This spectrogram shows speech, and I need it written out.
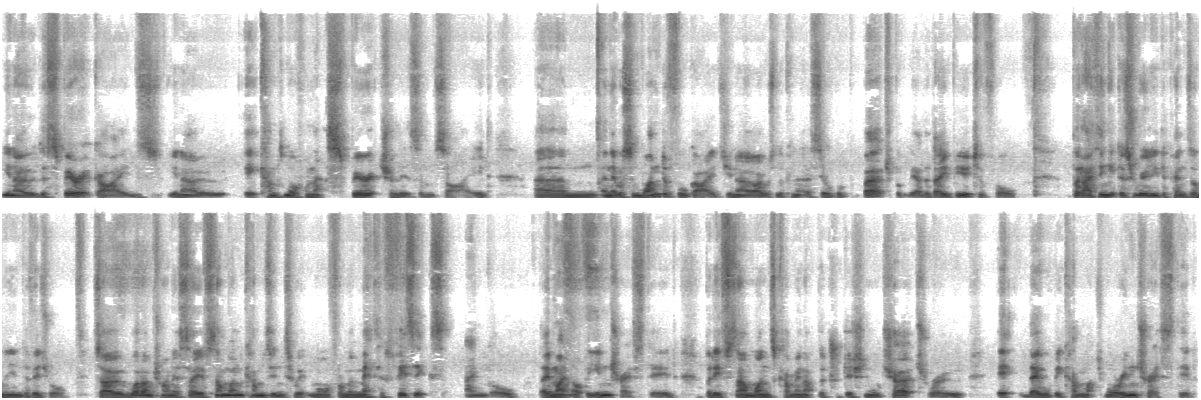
you know, the spirit guides, you know, it comes more from that spiritualism side um, and there were some wonderful guides. You know, I was looking at a Silver Birch book the other day, beautiful. But I think it just really depends on the individual. So, what I'm trying to say, if someone comes into it more from a metaphysics angle, they might not be interested. But if someone's coming up the traditional church route, it, they will become much more interested.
